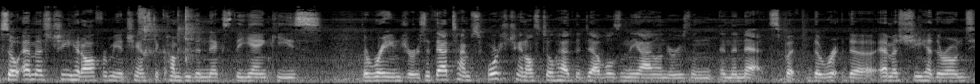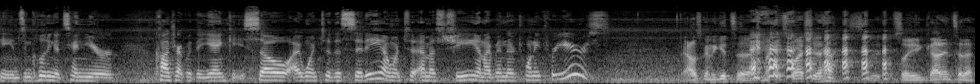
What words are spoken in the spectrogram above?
So MSG had offered me a chance to come do the Knicks, the Yankees, the Rangers. At that time, Sports Channel still had the Devils and the Islanders and, and the Nets, but the, the MSG had their own teams, including a 10 year contract with the Yankees. So I went to the city, I went to MSG, and I've been there 23 years. I was going to get to my next question. so you got into that.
